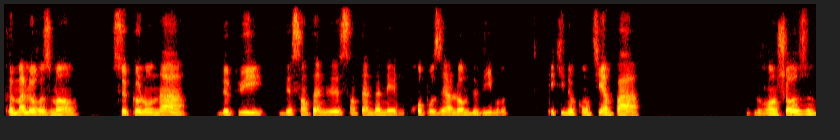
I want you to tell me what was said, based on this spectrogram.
que malheureusement ce que l'on a depuis des centaines et des centaines d'années proposé à l'homme de vivre et qui ne contient pas grand-chose,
